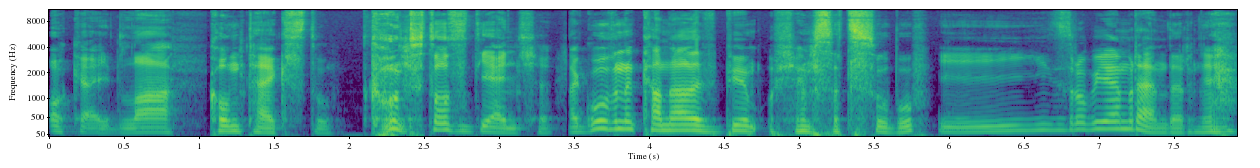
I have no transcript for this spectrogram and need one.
Okej, dla kontekstu. Skąd to zdjęcie? Na głównym kanale wbiłem 800 subów i zrobiłem render, nie?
